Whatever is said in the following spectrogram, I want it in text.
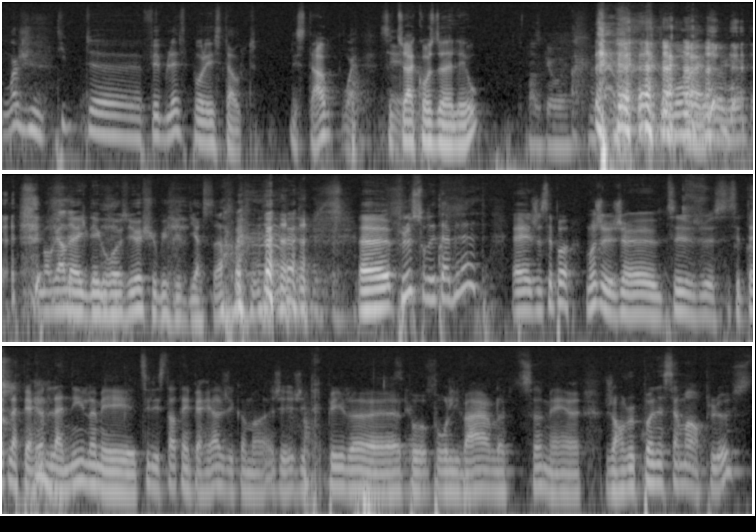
Moi, j'ai une petite euh, faiblesse pour les stouts. Les stouts. Ouais. C'est-tu à cause de Léo? Je pense que oui. Tu me regardes avec des gros yeux, je suis obligé de dire ça. Euh, plus sur les tablettes? Euh, je sais pas. Moi, je, je, tu sais, je- c'est peut-être la période de l'année, là, mais les stars impériales, j'ai comment, j'ai, j'ai trippé là, euh, pour, pour l'hiver, là, tout ça, mais euh, j'en veux pas nécessairement plus.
